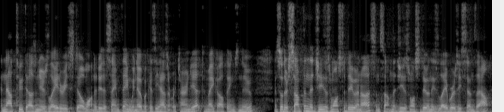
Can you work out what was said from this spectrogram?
and now, 2,000 years later, he's still wanting to do the same thing. We know because he hasn't returned yet to make all things new. And so there's something that Jesus wants to do in us and something that Jesus wants to do in these laborers he sends out.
